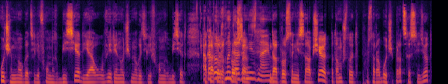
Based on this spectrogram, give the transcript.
очень много телефонных бесед, я уверен, очень много телефонных бесед, о, о которых, которых мы просто, даже не знаем. Да, просто не сообщают, потому что это просто рабочий процесс идет.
